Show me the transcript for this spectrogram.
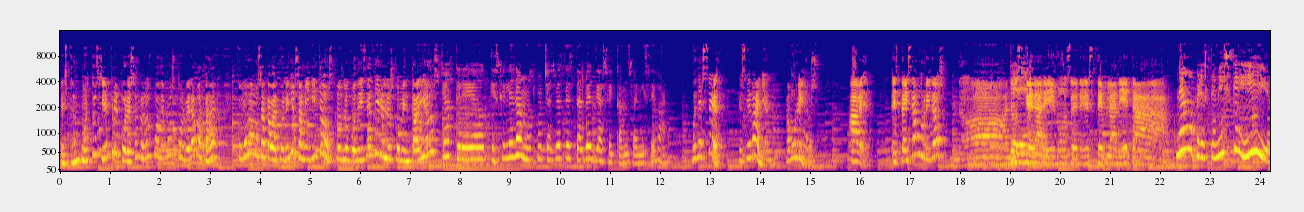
están muertos siempre, por eso no los podemos volver a matar. ¿Cómo vamos a acabar con ellos, amiguitos? ¿Nos lo podéis decir en los comentarios? Yo creo que si le damos muchas veces tal vez ya se cansan y se van. Puede ser que se vayan, aburridos. A ver, ¿estáis aburridos? No, nos quedaremos en este planeta. No, pero os tenéis que ir.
